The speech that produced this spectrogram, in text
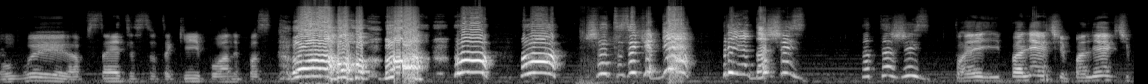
Увы, обстоятельства такие, планы пост... А! Что это за херня? Блин, это жизнь! Это жизнь! По полегче, полегче.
